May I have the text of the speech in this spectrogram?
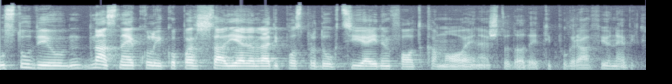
u studiju, nas nekoliko, pa sad jedan radi postprodukciju, ja idem fotkam, ovaj nešto, dodaje tipografiju, nebitno.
